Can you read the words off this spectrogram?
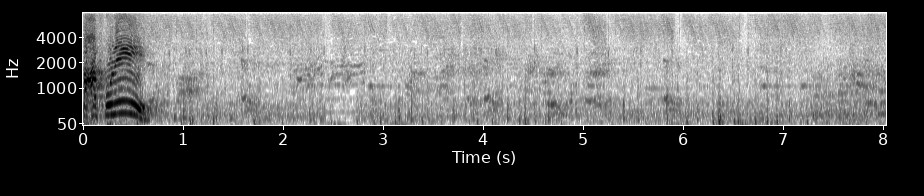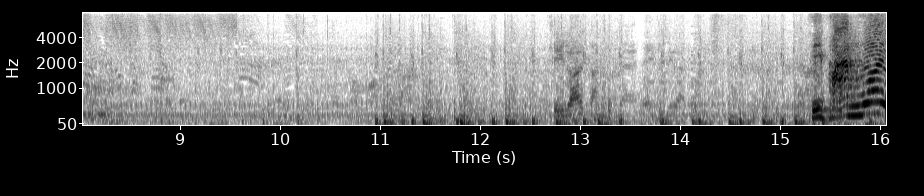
ตาฟูรี่สี่ร้อยสามสิบแปดได้เดือนสี่พันเว้ย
